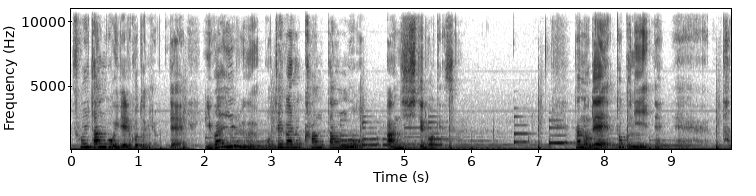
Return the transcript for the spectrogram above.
そういう単語を入れることによっていわゆるお手軽簡単を暗示してるわけですよ。なので特にねたっ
